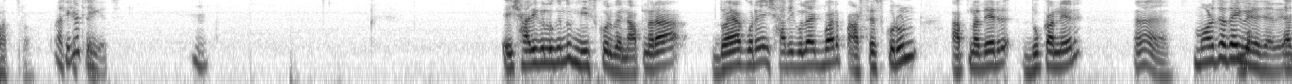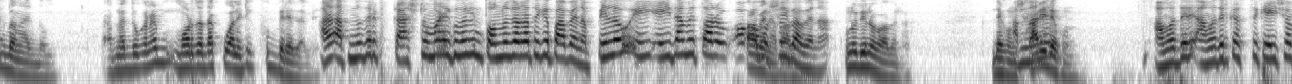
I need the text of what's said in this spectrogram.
মাত্র। ঠিক আচ্ছা আছে? ঠিক আছে। এই শাড়িগুলো কিন্তু মিস করবেন আপনারা দয়া করে এই শাড়িগুলো একবার পারচেস করুন। আপনাদের দোকানের হ্যাঁ মর্যাদাই বেড়ে যাবে। একদম একদম। আপনার দোকানের মর্যাদা কোয়ালিটি খুব বেড়ে যাবে। আর আপনাদের কাস্টমার এগুলো কিন্তু অন্য জায়গা থেকে পাবে না। পেলেও এই এই দামে তো আর অবশ্যই পাবে না। কোনোদিনও পাবে না। দেখুন শাড়ি দেখুন। আমাদের আমাদের কাছ থেকে এইসব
